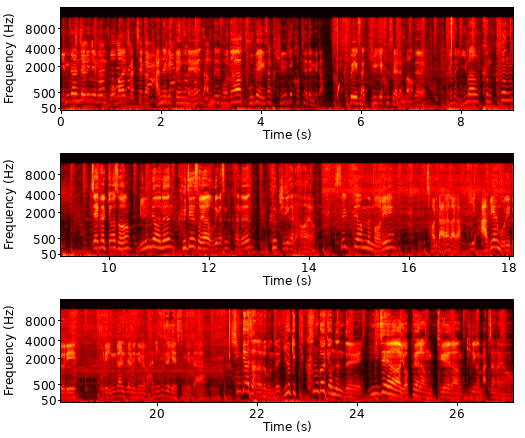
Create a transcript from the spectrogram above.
인간 젤리님은 모발 자체가 가늘기 때문에 남들보다 9배 이상 길게 커트해야 됩니다. 9배 이상 길게 컷을 해야 된다. 네. 그래서 이만큼 큰 잭을 껴서 밀면은 그제서야 우리가 생각하는 그 길이가 나와요. 쓸데없는 머리 저리 날아가라. 이 악의 무리들이 우리 인간 젤리님을 많이 힘들게 했습니다. 신기하지 않아요, 여러분들? 이렇게 큰 걸 꼈는데 이제야 옆에랑 뒤에랑 길이가 맞잖아요.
